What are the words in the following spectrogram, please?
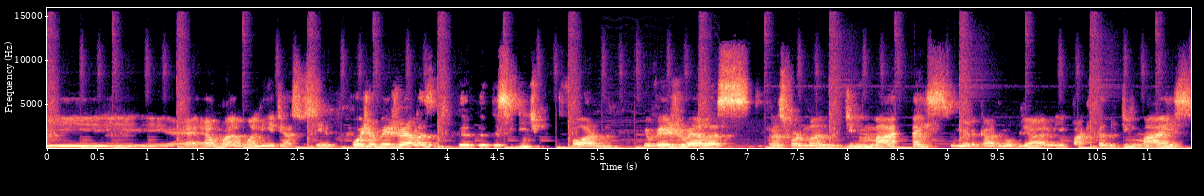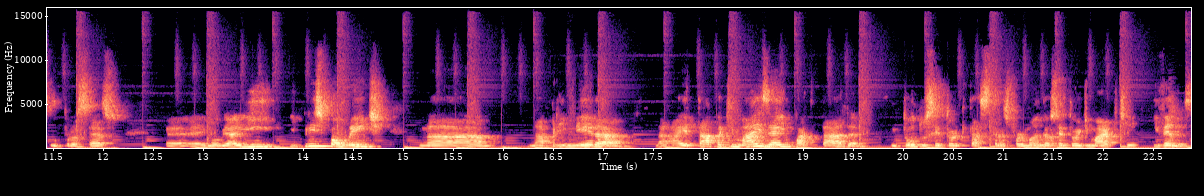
E, e é, é uma, uma linha de raciocínio. Hoje eu vejo elas da seguinte forma: eu vejo elas transformando demais o mercado imobiliário, impactando demais o processo é, imobiliário e, e, principalmente na, na primeira, a etapa que mais é impactada em todo o setor que está se transformando é o setor de marketing e vendas.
